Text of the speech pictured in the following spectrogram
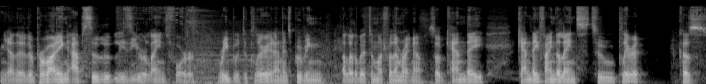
Yeah, they're, they're providing absolutely zero lanes for Reboot to clear it, and it's proving a little bit too much for them right now. So can they can they find the lanes to clear it? Because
